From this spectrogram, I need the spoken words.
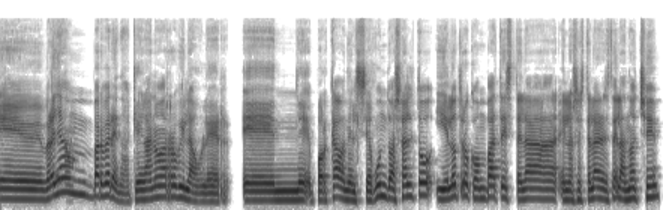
Eh, Brian Barberena, que ganó a Robbie Lawler en, por KO en el segundo asalto y el otro combate estelar, en los estelares de la noche.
